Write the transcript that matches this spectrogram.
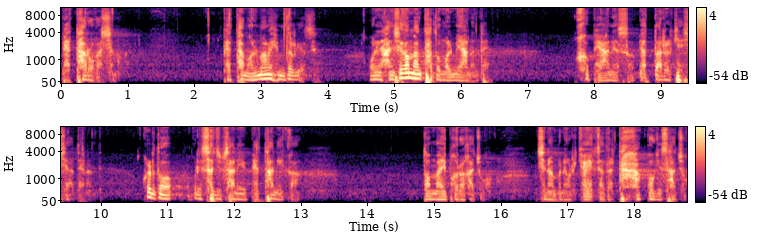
배 타러 가시는 거예요. 배 타면 얼마나 힘들겠어요. 우리는 한 시간만 타도 멀미하는데 그 배 안에서 몇 달을 계셔야 되는데. 그래도 우리 서집사님이 배 타니까 돈 많이 벌어가지고 지난번에 우리 교육자들 다 고기 사주고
